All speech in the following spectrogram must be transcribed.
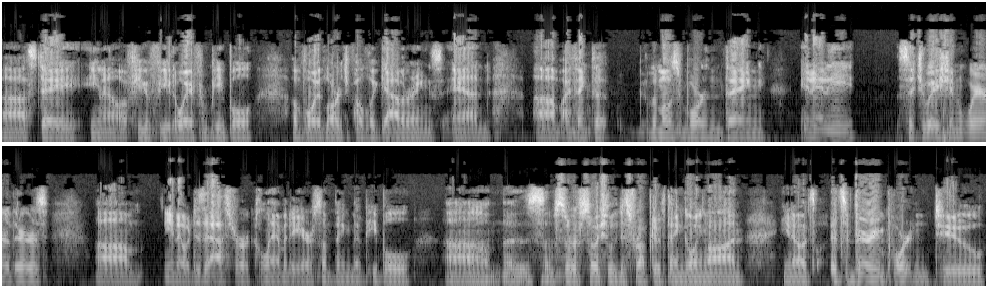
uh, stay you know a few feet away from people, avoid large public gatherings, and um, I think that the most important thing in any situation where there's um, you know disaster or calamity or something that people um, some sort of socially disruptive thing going on, you know, it's it's very important to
